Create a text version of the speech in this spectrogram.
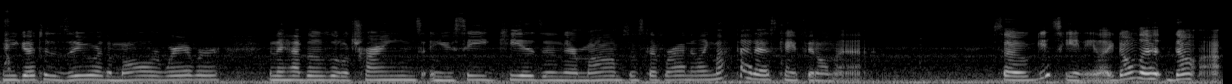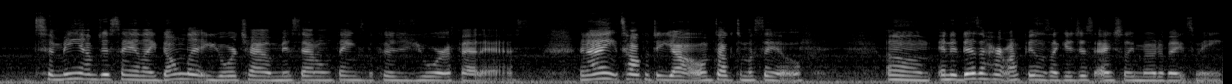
when you go to the zoo or the mall or wherever and they have those little trains and you see kids and their moms and stuff riding like my fat ass can't fit on that so get skinny like don't let don't to me, I'm just saying, like, don't let your child miss out on things because you're a fat ass. And I ain't talking to y'all, I'm talking to myself. Um, and it doesn't hurt my feelings, like, it just actually motivates me.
